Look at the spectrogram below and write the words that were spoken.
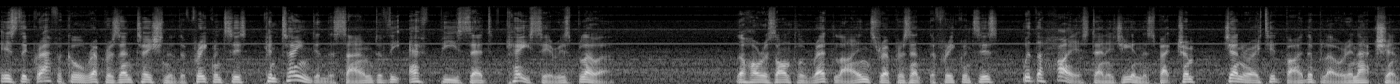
is the graphical representation of the frequencies contained in the sound of the FPZ K-series blower. The horizontal red lines represent the frequencies with the highest energy in the spectrum generated by the blower in action.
